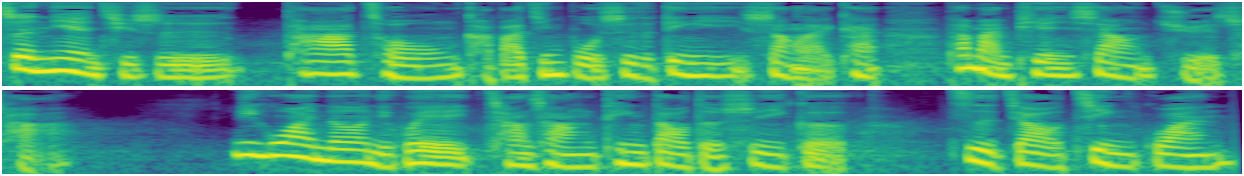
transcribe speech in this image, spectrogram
正念其实它从卡巴金博士的定义上来看，它蛮偏向觉察。另外呢，你会常常听到的是一个字叫静观，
